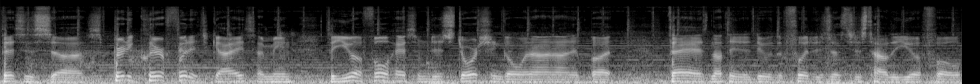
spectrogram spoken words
This is uh, pretty clear footage guys. I mean the UFO has some distortion going on on it but that has nothing to do with the footage. That's just how the UFO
